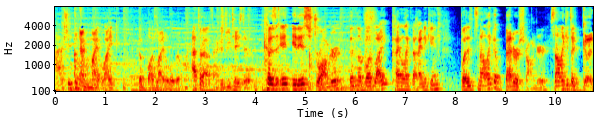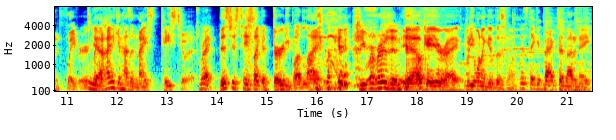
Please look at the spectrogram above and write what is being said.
I actually think I might like the Bud Light a little bit more. that's what I was actually. Did you taste it? Because it, it is stronger than the Bud Light, kind of like the Heineken, but it's not like a better stronger. It's not like it's a good flavor. Yeah. Like the Heineken has a nice taste to it. Right. This just tastes like a dirty Bud Light. Like- a Cheaper version. yeah, okay, you're right. What do you want to give this one? Let's take it back to about an eight.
